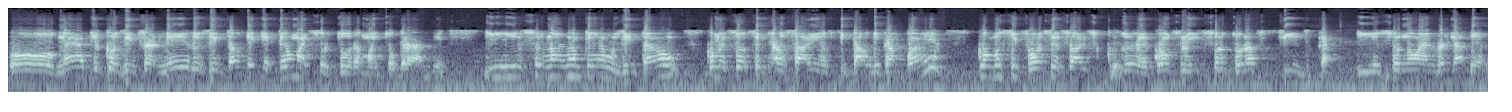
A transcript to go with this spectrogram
o médicos, enfermeiros, então tem que ter uma estrutura muito grande. E isso nós não temos. Então, começou a se pensar em hospital de campanha como se fosse só eh, construir estrutura física. E isso não é verdadeiro.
